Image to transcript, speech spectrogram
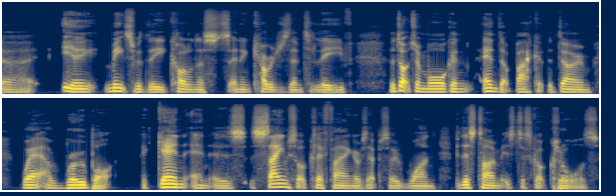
uh, he meets with the colonists and encourages them to leave. The Doctor and Morgan end up back at the dome, where a robot again enters. Same sort of cliffhanger as episode one, but this time it's just got claws.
